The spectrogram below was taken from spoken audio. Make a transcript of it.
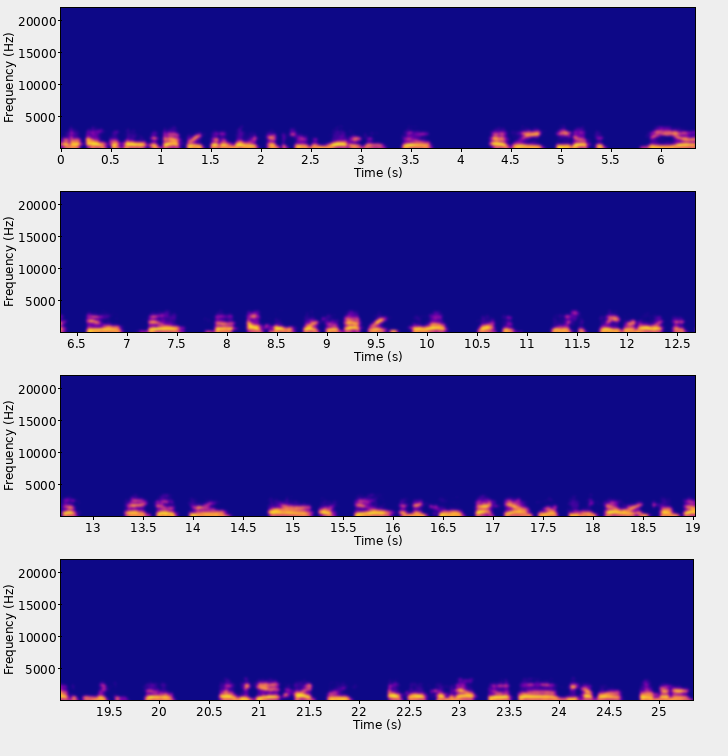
uh, alcohol evaporates at a lower temperature than water does. So as we heat up the, the uh, stills, they'll, the alcohol will start to evaporate and pull out lots of delicious flavor and all that kind of stuff. And it goes through our, our still and then cools back down through our cooling tower and comes out as a liquid. So uh, we get high proof alcohol coming out. So if uh, we have our fermenters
